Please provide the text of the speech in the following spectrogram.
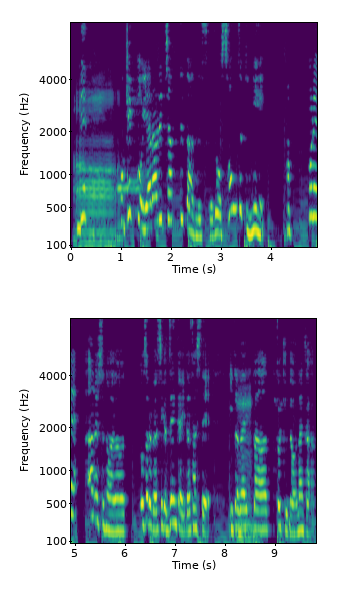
あもう結構やられちゃってたんですけど、その時に、まあこれ、ある種のあの、おそらく私が前回出させていただいた時の、なんか、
